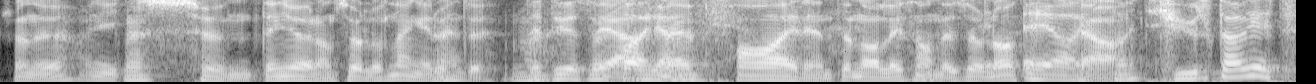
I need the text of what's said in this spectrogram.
Skjønner du? Han er ikke sønnen til en Gøran Sørloth lenger, vet du. Det er du som er faren. Det er faren til en Alexander Sørloth. Ja, ikke sant? Ja. Kult da, gitt.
